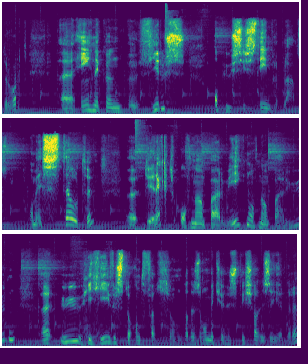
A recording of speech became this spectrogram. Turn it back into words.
er wordt eh, eigenlijk een, virus op je systeem geplaatst. Om in stilte eh, direct of na een paar weken of na een paar uren eh, uw gegevens te ontfutselen. Dat is al een beetje gespecialiseerder. Hè?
